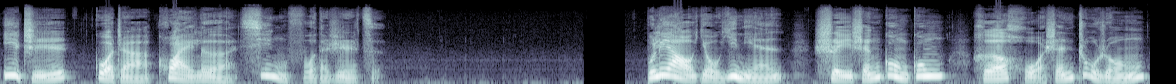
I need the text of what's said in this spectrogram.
一直过着快乐幸福的日子。不料有一年，水神共工和火神祝融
